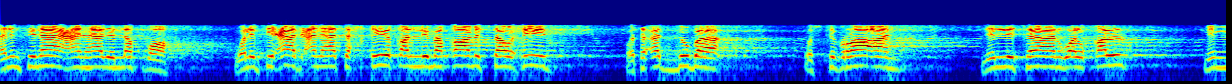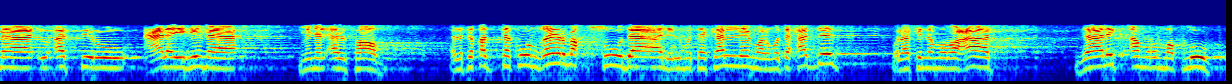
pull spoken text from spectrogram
الامتناع عن هذه اللفظة والابتعاد عنها تحقيقا لمقام التوحيد وتأدبا واستبراء للسان والقلب مما يؤثر عليهما من الألفاظ التي قد تكون غير مقصودة للمتكلم والمتحدث ولكن مراعاة ذلك أمر مطلوب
